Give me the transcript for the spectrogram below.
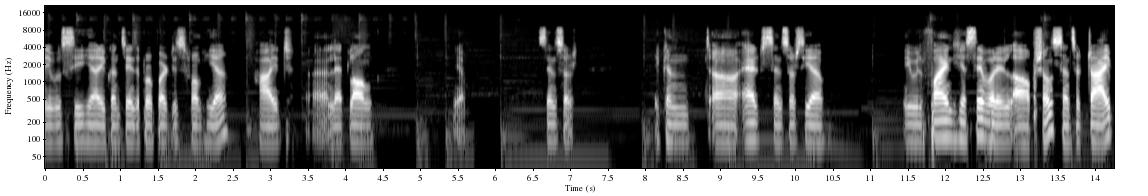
you will see here you can change the properties from here height let long yep sensor. You can add sensors here. You will find here several options sensor type.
